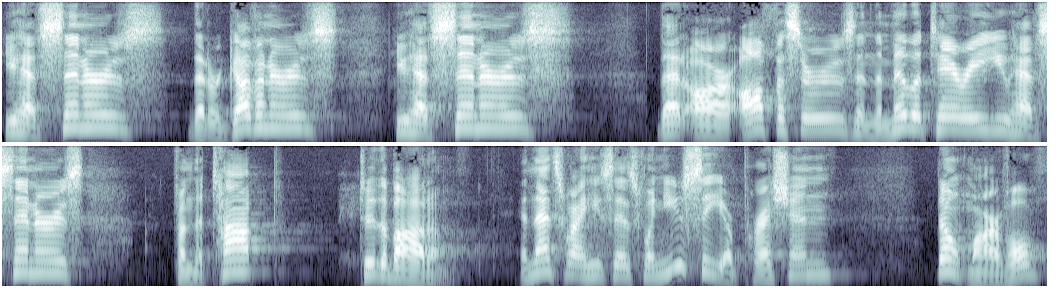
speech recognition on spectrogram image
you have sinners that are governors, you have sinners that are officers in the military, you have sinners from the top to the bottom. And that's why he says, when you see oppression, don't marvel.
